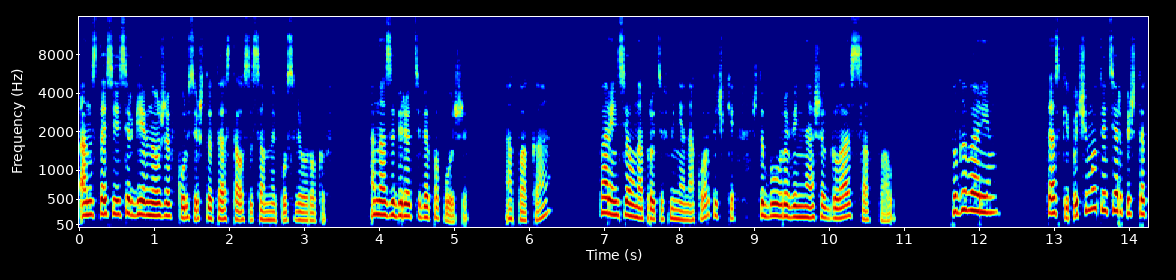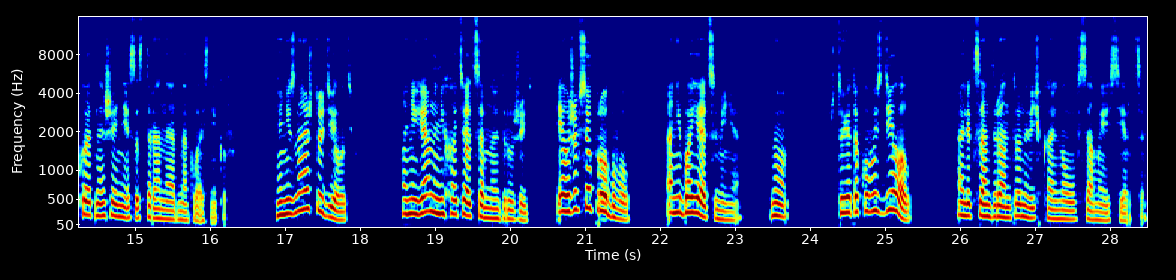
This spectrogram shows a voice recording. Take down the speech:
Анастасия Сергеевна уже в курсе, что ты остался со мной после уроков. Она заберет тебя попозже. А пока...» Парень сел напротив меня на корточке, чтобы уровень наших глаз совпал. «Поговорим. Таски, почему ты терпишь такое отношение со стороны одноклассников? Я не знаю, что делать. Они явно не хотят со мной дружить. Я уже все пробовал. Они боятся меня. Но что я такого сделал? Александр Антонович кольнул в самое сердце.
